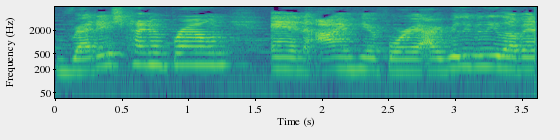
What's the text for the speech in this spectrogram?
reddish kind of brown and I'm here for it. I really, really love it.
